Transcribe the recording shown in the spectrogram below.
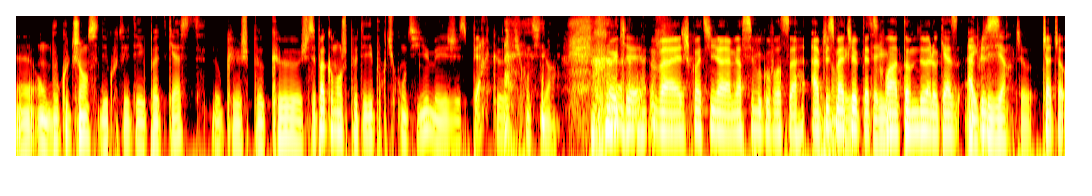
ont beaucoup de chance d'écouter tes podcasts. Donc euh, je peux que, je sais pas comment je peux t'aider pour que tu continues, mais j'espère que tu continueras. ok, bah, je continuerai. Merci beaucoup pour ça. À plus Mathieu, peut-être pour un tome 2 à l'occasion. À Avec plus. plaisir. Ciao. Ciao, ciao.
